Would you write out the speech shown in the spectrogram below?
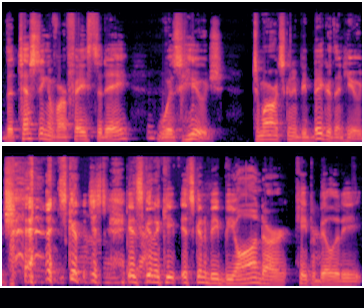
the testing of our faith today Mhm. was huge. Tomorrow it's going to be bigger than huge. it's going to just it's Yeah. going to keep it's going to be beyond our capability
